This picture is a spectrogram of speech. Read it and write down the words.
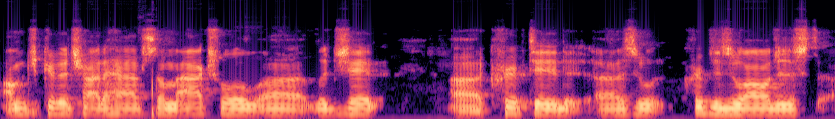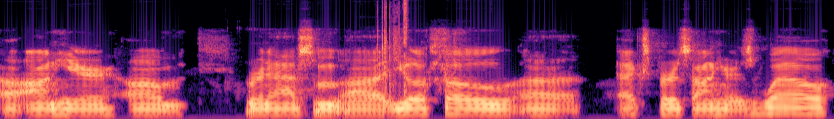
I'm just gonna try to have some actual uh, legit uh, cryptid uh, zoo, cryptozoologist uh, on here. Um, we're gonna have some uh, UFO uh, experts on here as well,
